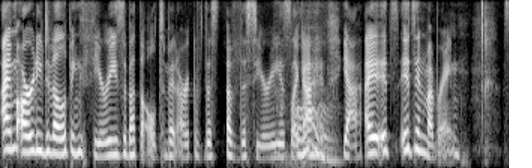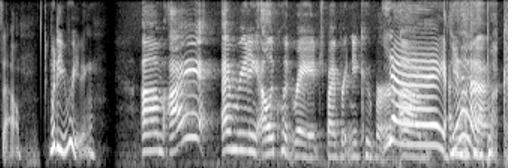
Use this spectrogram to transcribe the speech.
I'm already developing theories about the ultimate arc of this of the series. Like I, Oh. yeah, I, it's it's in my brain. So, what are you reading? Um, I am reading Eloquent Rage by Brittney Cooper. Yay! Um, I love that book.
